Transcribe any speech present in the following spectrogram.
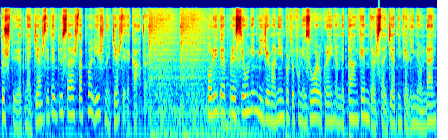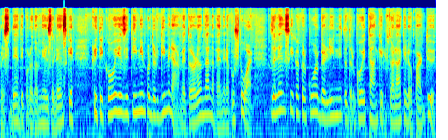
të shtyhet nga gjashtëdhjetë e dy sa është aktualisht në gjashtëdhjetë e katër. Po rritet presioni mbi Gjermaninë për të furnizuar Ukrainën me tanke, ndërsa gjatë një fjalimi online presidenti Volodymyr Zelensky kritikoi hezitimin për dërgimin e armëve të rënda në vendin e pushtuar. Zelensky i ka kërkuar Berlinit të dërgojë tanke luftarake Leopard 2,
